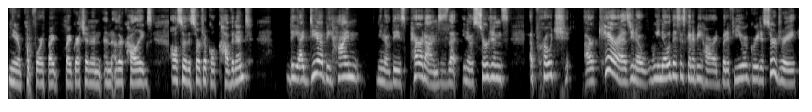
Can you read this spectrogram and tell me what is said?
you know, put forth by, by Gretchen and, and other colleagues. Also the surgical covenant. The idea behind, you know, these paradigms is that, you know, surgeons approach our care as, you know, we know this is going to be hard, but if you agree to surgery,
